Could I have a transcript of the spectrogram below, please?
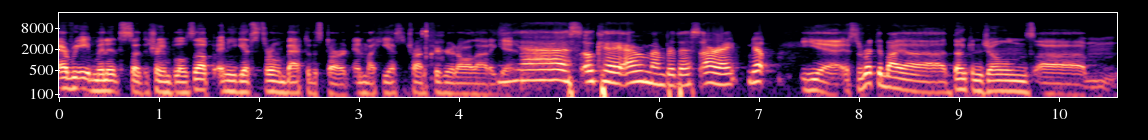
every eight minutes, like the train blows up, and he gets thrown back to the start, and like he has to try to figure it all out again. Yes. Okay, I remember this. All right. Yep. Yeah, it's directed by uh, Duncan Jones. Um,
